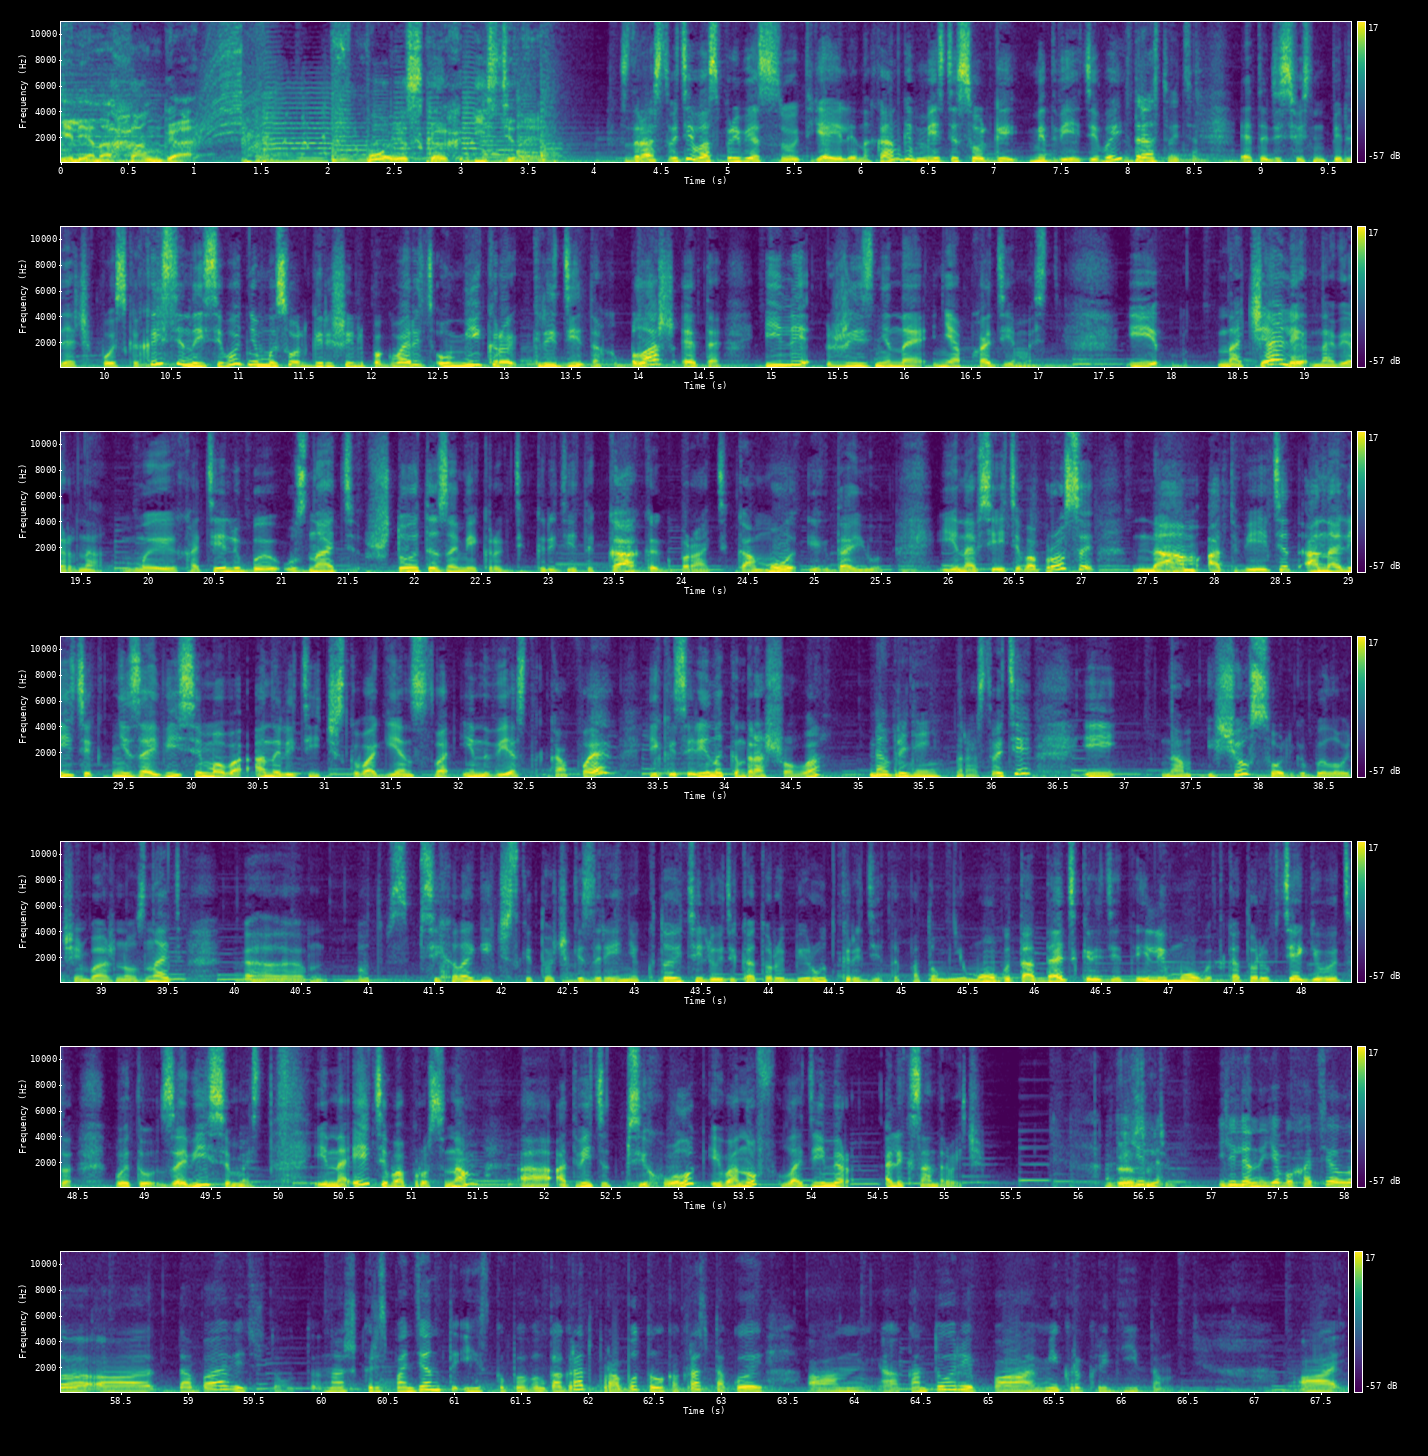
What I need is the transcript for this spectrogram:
Елена Ханга. В поисках истины. Здравствуйте, вас приветствует я, Елена Ханга, вместе с Ольгой Медведевой. Здравствуйте. Это действительно передача «В поисках истины». И сегодня мы с Ольгой решили поговорить о микрокредитах. Блажь это или жизненная необходимость? И Вначале, наверное, мы хотели бы узнать, что это за микрокредиты, как их брать, кому их дают. И на все эти вопросы нам ответит аналитик независимого аналитического агентства «Инвест Кафе» Екатерина Кондрашова. Добрый день. Здравствуйте. И нам еще с Ольгой было очень важно узнать э, вот с психологической точки зрения, кто эти люди, которые берут кредиты, потом не могут отдать кредиты или могут, которые втягиваются в эту зависимость. И на эти вопросы нам э, ответит психолог Иванов Владимир Александрович. Здравствуйте. Елена, я бы хотела э, добавить, что вот наш корреспондент из КП «Волгоград» поработал как раз в такой э, конторе по микрокредитам. А,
